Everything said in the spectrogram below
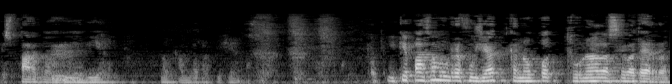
és part del dia a dia del camp de refugiats. I què passa amb un refugiat que no pot tornar a la seva terra?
